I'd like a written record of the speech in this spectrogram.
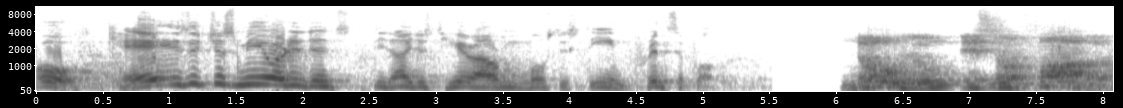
Oh, okay. Is it just me or did, it, did I just hear our most esteemed principal? No, Luke, it's your father.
